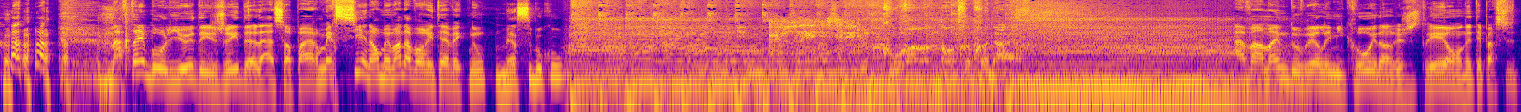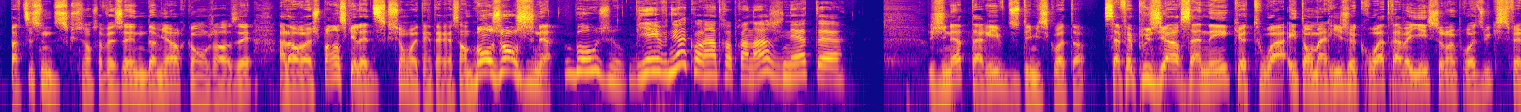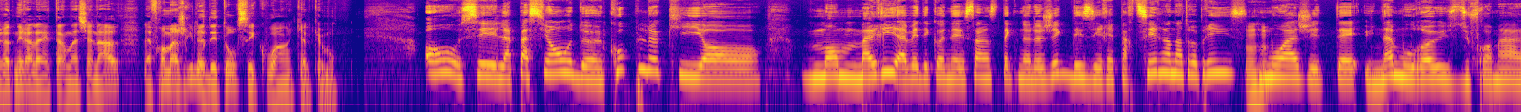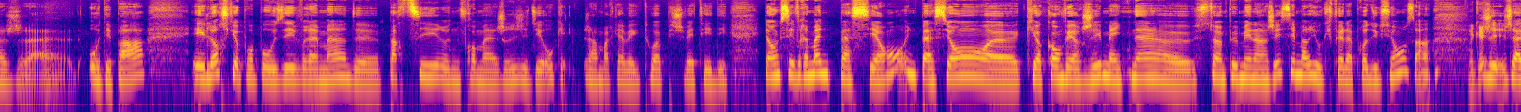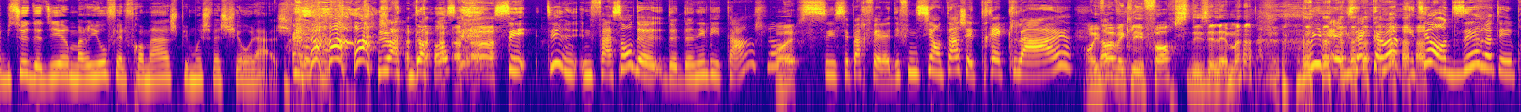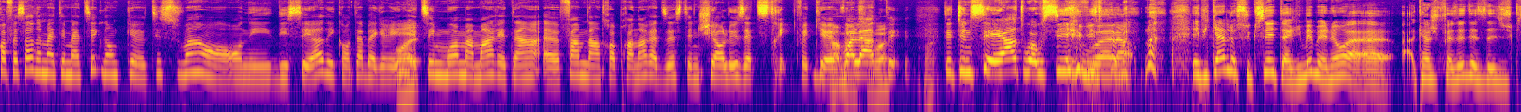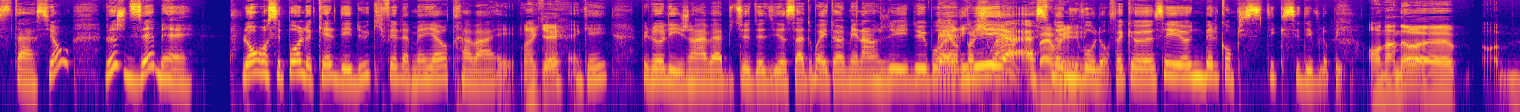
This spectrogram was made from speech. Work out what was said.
Martin Beaulieu, DG de la Soper, merci énormément d'avoir été avec nous. Merci beaucoup. Entrepreneur. Avant même d'ouvrir les micros et d'enregistrer, on était parti, parti sur une discussion. Ça faisait une demi-heure qu'on jasait. Alors, euh, je pense que la discussion va être intéressante. Bonjour, Ginette. Bonjour. Bienvenue à Courant Entrepreneur, Ginette. Ginette, t'arrives du Témiscouata. Ça fait plusieurs années que toi et ton mari, je crois, travaillez sur un produit qui se fait retenir à l'international. La fromagerie Le Détour, c'est quoi en quelques mots? Oh, c'est la passion d'un couple qui a mon mari avait des connaissances technologiques, désirait partir en entreprise. Mhm. Moi, j'étais une amoureuse du fromage euh, au départ. Et lorsqu'il a proposé vraiment de partir une fromagerie, j'ai dit, OK, j'embarque avec toi, puis je vais t'aider. Donc, c'est vraiment une passion, une passion euh, qui a convergé. Maintenant, euh, c'est un peu mélangé. C'est Mario qui fait la production. Ça- OK. J'ai l'habitude de dire, Mario fait le fromage, puis moi, je fais le chiolage. J'adore. C'est une- façon de, de donner les tâches. Là. Ouais. C'est c'est parfait. La définition de tâche est très claire. On y va avec les forces des éléments. Oui, exactement. Puis, tu sais, on disait, là, t'es professeur de mathématiques, donc, euh, tu sais, souvent, on, on est des CA, des comptables agréés. Ouais. Mais, tu sais, moi, ma mère étant euh, femme d'entrepreneur, elle disait que c'était une chialeuse attitrée. Fait que, Ah, ben, tu voilà, t'es Ouais. t'es une CA, toi aussi, évidemment. Voilà. Et puis quand le succès est arrivé, mais là, euh, quand je faisais des dégustations, là, je disais, ben, là, on sait pas lequel des deux qui fait le meilleur travail. OK? OK? Puis là, les gens avaient l'habitude de dire ça doit être un mélange des deux pour Ben, arriver à, Ben ce oui. niveau-là. Fait que c'est une belle complicité qui s'est développée. On en a euh,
